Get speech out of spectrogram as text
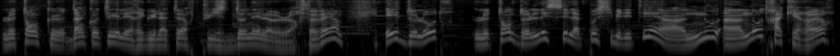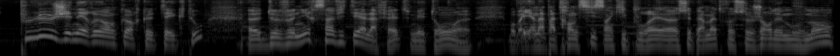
le temps que d'un côté, les régulateurs puissent donner leur feu vert, et de l'autre, le temps de laisser la possibilité à un, autre acquéreur plus généreux encore que Take-Two euh, de venir s'inviter à la fête. Mettons, euh, bon bah il n'y en a pas 36 hein, qui pourraient euh, se permettre ce genre de mouvement.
